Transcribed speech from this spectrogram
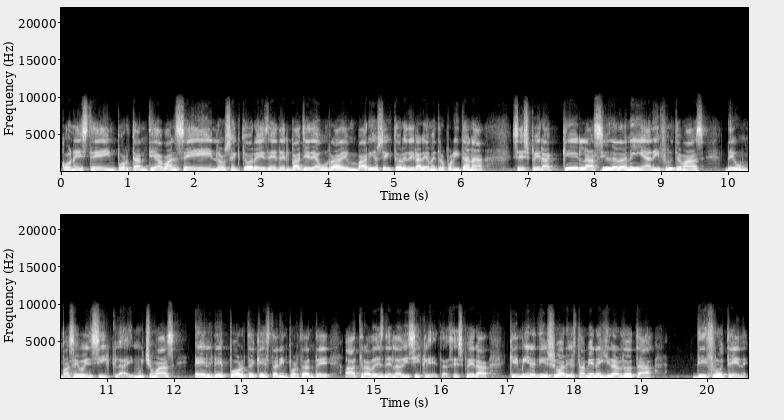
Con este importante avance en los sectores del Valle de Aburrá, en varios sectores del área metropolitana, se espera que la ciudadanía disfrute más de un paseo en cicla y mucho más el deporte que es tan importante a través de la bicicleta. Se espera que miles de usuarios también en Girardota disfruten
